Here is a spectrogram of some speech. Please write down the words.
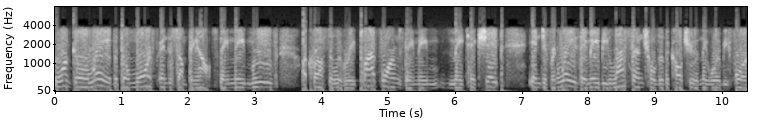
won't go away, but they'll morph into something else. They may move across delivery platforms. They may may take shape in different ways. They may be less central to the culture than they were before,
